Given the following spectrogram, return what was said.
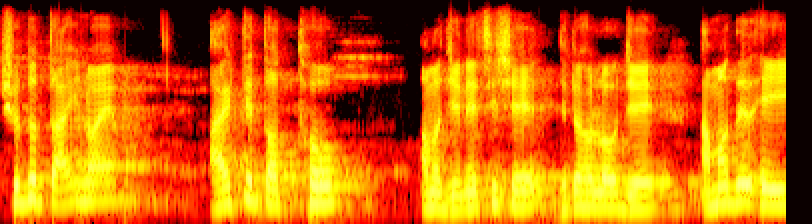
শুধু তাই নয়, আরেকটি তথ্য আমরা জেনেছি, সে যেটা হলো যে আমাদের এই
